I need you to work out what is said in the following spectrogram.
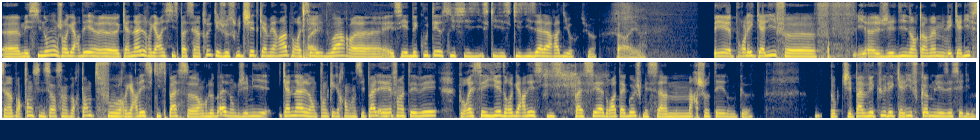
Euh, mais sinon je regardais euh, canal je regardais s'il se passait un truc et je switchais de caméra pour essayer de voir euh, essayer d'écouter aussi ce qui, ce qui, se disait à la radio tu vois. Pareil et pour les qualifs, euh, j'ai dit non quand même, les qualifs c'est important, c'est une séance importante, faut regarder ce qui se passe euh, en global. Donc j'ai mis Canal en tant qu'écran principal et F1 TV pour essayer de regarder ce qui se passait à droite à gauche, mais ça marchotait donc euh, donc j'ai pas vécu les qualifs comme les essais libres.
